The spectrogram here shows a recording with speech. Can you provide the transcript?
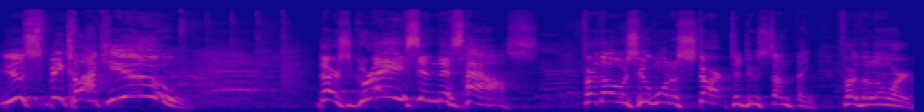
You speak like you. There's grace in this house for those who want to start to do something for the Lord.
